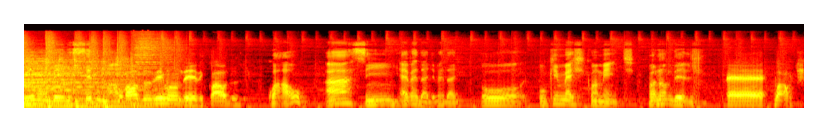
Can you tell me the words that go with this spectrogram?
O irmão dele ser do mal. Qual dos irmãos dele? Qual dos? Qual? Ah, sim, é verdade, é verdade. O, o que mexe com a mente. Qual é o nome dele? É. Walt.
